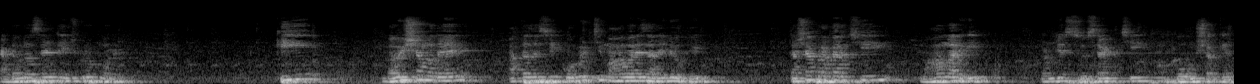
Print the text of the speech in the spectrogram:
ॲडोलसेंट एज ग्रुपमध्ये की भविष्यामध्ये आता जशी कोविडची महामारी झालेली होती तशा प्रकारची महामारी म्हणजे सुसाईडची होऊ शकेल.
